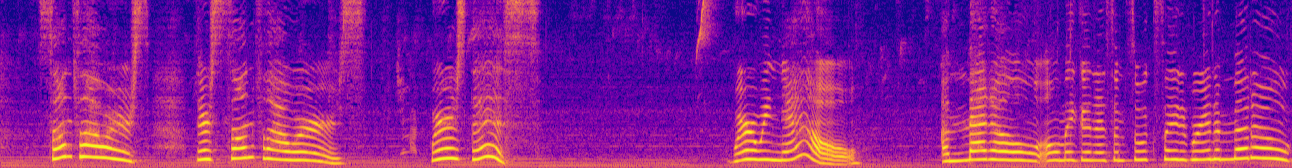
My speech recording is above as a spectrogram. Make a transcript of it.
Sunflowers! There's sunflowers! Where is this? Where are we now? A meadow! Oh my goodness, I'm so excited. We're in a meadow!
